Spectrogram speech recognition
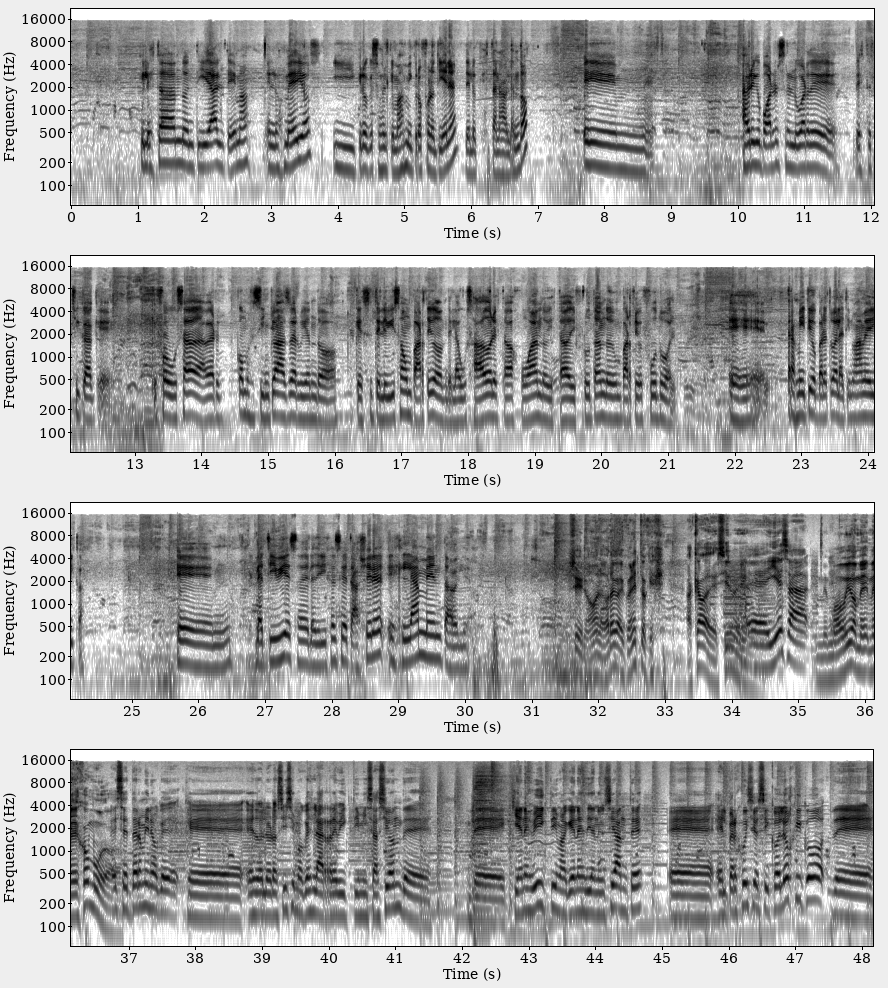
que le está dando entidad al tema en los medios y creo que sos el que más micrófono tiene de lo que están hablando. Eh, habría que ponerse en el lugar de, de esta chica que, que fue abusada, a ver cómo se sintió ayer viendo que se televisaba un partido donde el abusador estaba jugando y estaba disfrutando de un partido de fútbol eh, transmitido para toda Latinoamérica. Eh, la tibieza de la dirigencia de Talleres es lamentable. Sí, no, la verdad que con esto que acaba de decirme Eh, y esa, me movió, me, me dejó mudo. ese término que, que es dolorosísimo, que es la revictimización de, de quién es víctima, quién es denunciante, eh, el perjuicio psicológico de,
